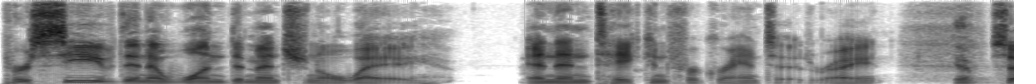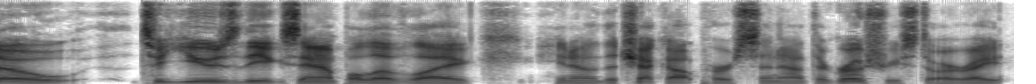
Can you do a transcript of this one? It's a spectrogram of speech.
perceived in a one dimensional way and then taken for granted, right? Yep. So to use the example of like, you know, the checkout person at the grocery store, right?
